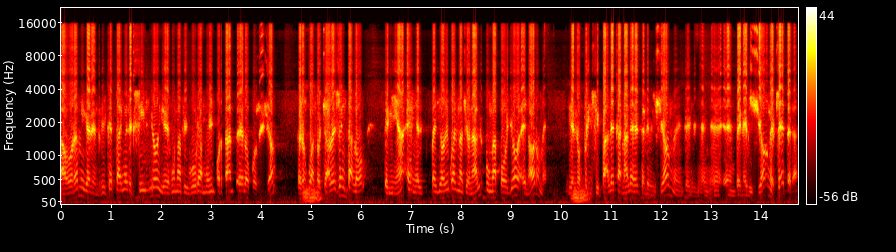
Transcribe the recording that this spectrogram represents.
Ahora Miguel Enrique está en el exilio y es una figura muy importante de la oposición, pero cuando Chávez se instaló tenía en el periódico El Nacional un apoyo enorme y en los principales canales de televisión, en, en, en Venevisión, etcétera.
